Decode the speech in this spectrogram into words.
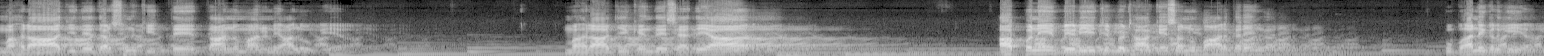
ਮਹਾਰਾਜ ਜੀ ਦੇ ਦਰਸ਼ਨ ਕੀਤੇ, ਤਨ ਮਨ ਨਿਹਾਲ ਹੋ ਗਿਆ। ਮਹਾਰਾਜ ਜੀ ਕਹਿੰਦੇ ਸੈਦਿਆ ਆਪਣੇ ਬੇੜੀ 'ਚ ਬਿਠਾ ਕੇ ਸਾਨੂੰ ਪਾਰ ਕਰੇਗਾ। ਭੁੱਬਾ ਨਿਕਲ ਗਈਆਂ।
